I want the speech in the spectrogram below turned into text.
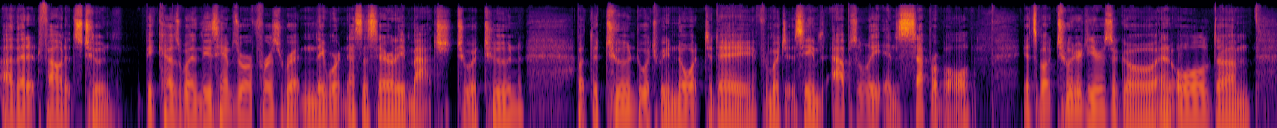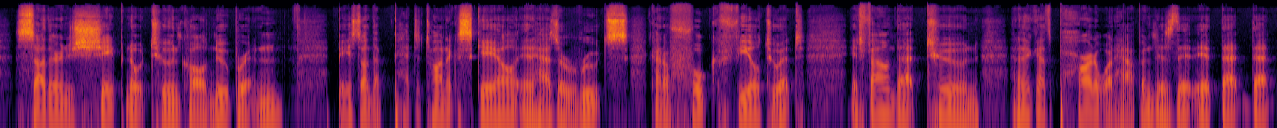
uh, that it found its tune because when these hymns were first written, they weren't necessarily matched to a tune. But the tune to which we know it today, from which it seems absolutely inseparable, it's about 200 years ago, an old um, southern shape note tune called New Britain. Based on the pentatonic scale, it has a roots kind of folk feel to it. It found that tune, and I think that's part of what happened. Is that it that that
